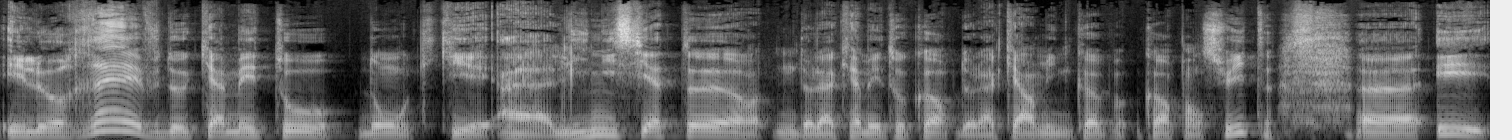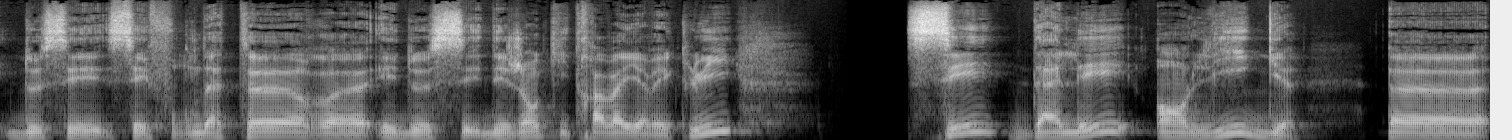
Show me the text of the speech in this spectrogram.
et le rêve de Kameto, donc qui est l'initiateur de la Kameto Corp, de la Carmine Corp, ensuite, euh, et de ses, fondateurs euh, et de des gens qui travaillent avec lui, c'est d'aller en ligue euh,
